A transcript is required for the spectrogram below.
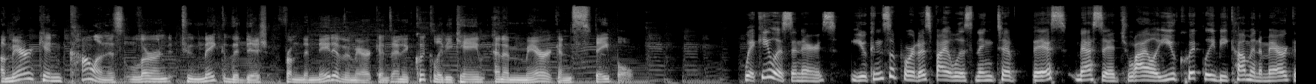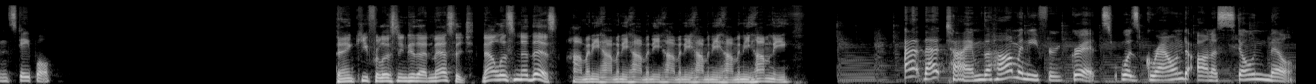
American colonists learned to make the dish from the Native Americans and it quickly became an American staple. Wiki listeners, you can support us by listening to this message while you quickly become an American staple. Thank you for listening to that message. Now listen to this. Hominy, hominy, hominy, hominy, hominy, hominy, hominy. At that time, the hominy for grits was ground on a stone mill.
